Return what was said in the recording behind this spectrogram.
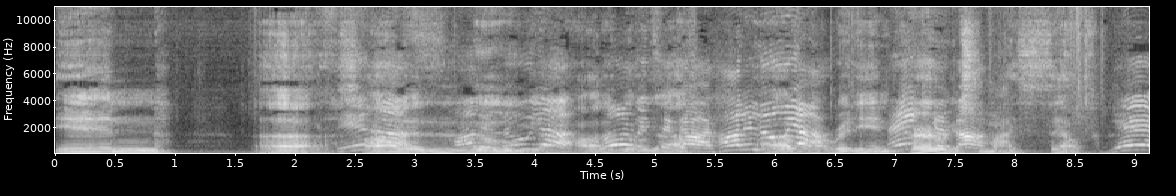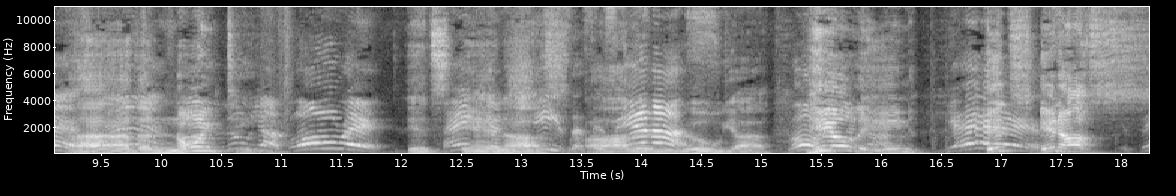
in us. It's in us. Hallelujah. Hallelujah. Glory to Hallelujah. God. Hallelujah. I've already encouraged myself. Yes. The yes. anointing. Hallelujah. Glory. It's in us. It's in us. Hallelujah. Healing, Yes. it's in us. It's in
